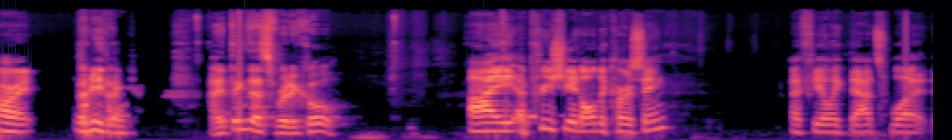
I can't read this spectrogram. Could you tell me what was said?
All right. What do you think? I think that's pretty cool. I appreciate all the cursing. I feel like that's what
